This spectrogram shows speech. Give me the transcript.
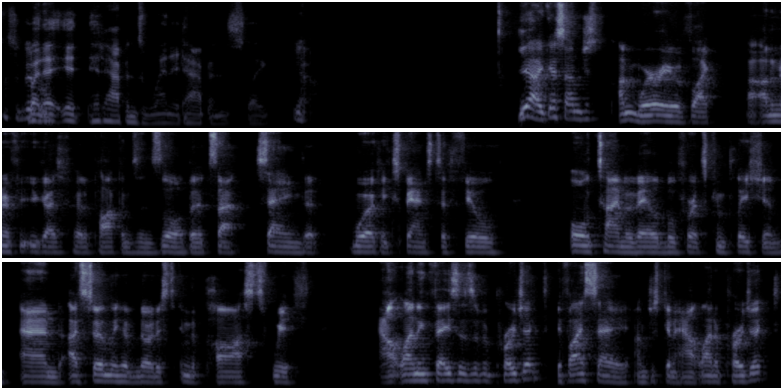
That's a good But one. it, it it happens when it happens. Like yeah Yeah, I guess I'm just I'm wary of like I don't know if you guys have heard of Parkinson's law, but it's that saying that work expands to fill all time available for its completion. And I certainly have noticed in the past with outlining phases of a project, if I say I'm just going to outline a project,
